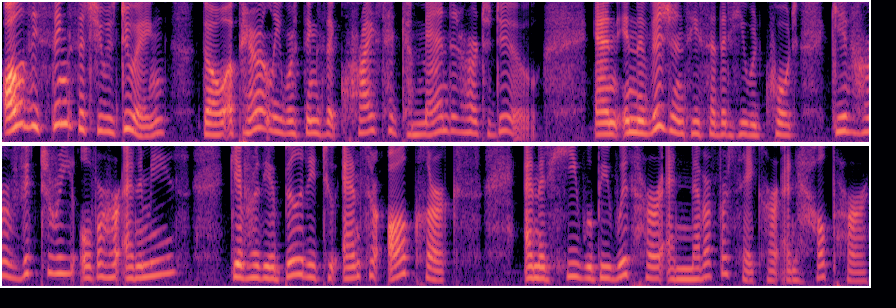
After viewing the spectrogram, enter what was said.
all of these things that she was doing, though, apparently were things that Christ had commanded her to do. And in the visions, he said that he would, quote, give her victory over her enemies, give her the ability to answer all clerks, and that he will be with her and never forsake her and help her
